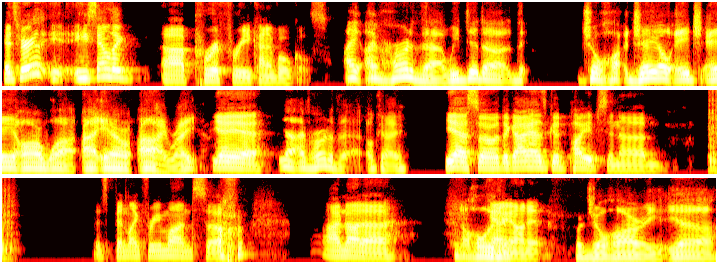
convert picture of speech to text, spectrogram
It's very. He sounds like uh, periphery kind of vocals. I I've heard of that. We did uh the, J O H A R Y I R I right? Yeah, yeah, yeah. I've heard of that. Okay. Yeah, so the guy has good pipes, and uh, it's been like three months, so I'm not uh, A holding on it. for Johari. Yeah.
